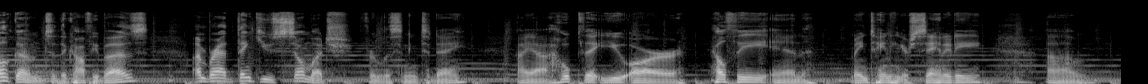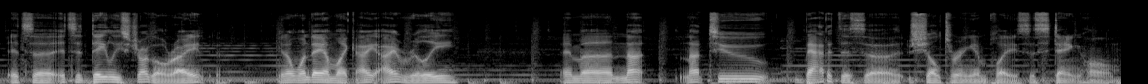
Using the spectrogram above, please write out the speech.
Welcome to the Coffee Buzz. I'm Brad. Thank you so much for listening today. I uh, hope that you are healthy and maintaining your sanity. Um, it's a it's a daily struggle, right? You know, one day I'm like, I, I really am uh, not not too bad at this uh, sheltering in place, this staying home.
